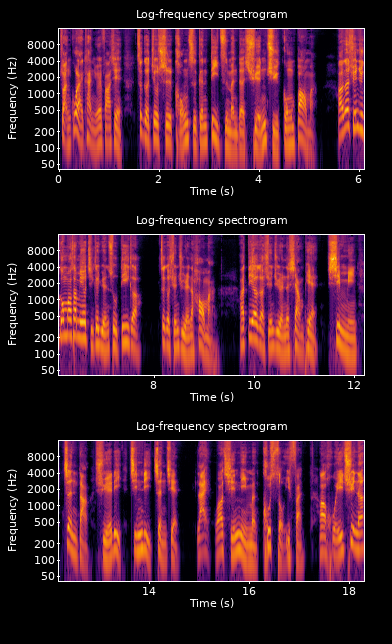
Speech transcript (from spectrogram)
转过来看，你会发现这个就是孔子跟弟子们的选举公报嘛。好，那选举公报上面有几个元素，第一个这个选举人的号码啊，第二个选举人的相片。姓名、政党、学历、经历、证件，来，我要请你们苦守一番啊！回去呢，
